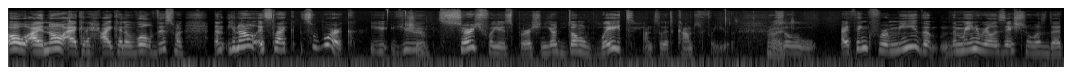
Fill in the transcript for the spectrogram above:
Oh, I know I can I can evolve this one. And you know, it's like it's work. You you Sure. search for your inspiration. You don't wait until it comes for you. right So I think for me the the main realization was that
